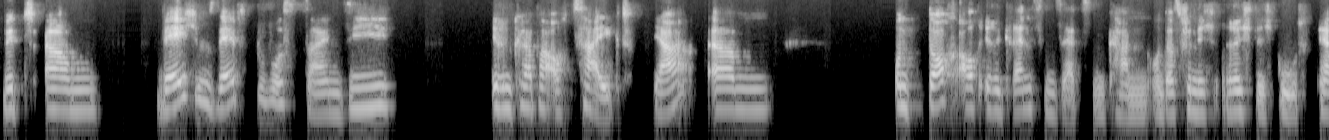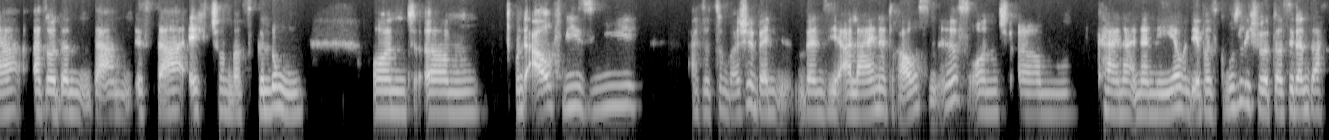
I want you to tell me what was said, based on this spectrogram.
mit ähm, welchem Selbstbewusstsein sie ihren Körper auch zeigt. Ja, ähm, und doch auch ihre Grenzen setzen kann. Und das finde ich richtig gut. Ja, also dann, dann ist da echt schon was gelungen. Und, ähm, und auch wie sie, also zum Beispiel, wenn, wenn sie alleine draußen ist und ähm, keiner in der Nähe und ihr was gruselig wird, dass sie dann sagt,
